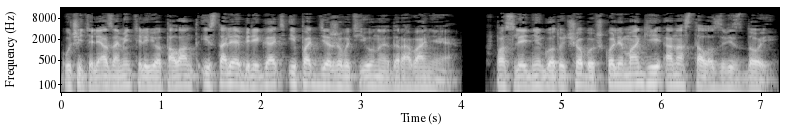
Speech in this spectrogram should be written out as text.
Учителя заметили ее талант и стали оберегать и поддерживать юное дарование. В последний год учебы в школе магии она стала звездой.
